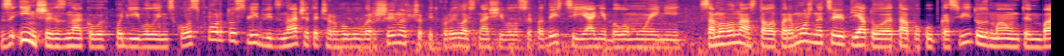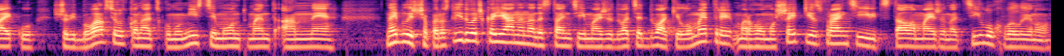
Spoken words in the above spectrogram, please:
З інших знакових подій волинського спорту слід відзначити чергову вершину, що підкорилась нашій велосипедистці Яні Боломоїній. Саме вона стала переможницею п'ятого етапу Кубка світу з маунтинбайку, що відбувався у канадському місті Монт-Мент-Анне. Найближча переслідувачка Яни на дистанції майже 22 кілометри Марго Мошетті з Франції відстала майже на цілу хвилину.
